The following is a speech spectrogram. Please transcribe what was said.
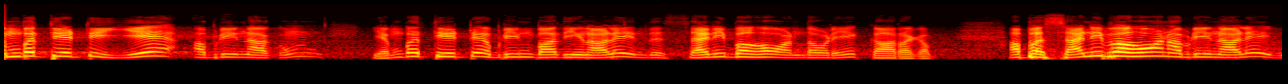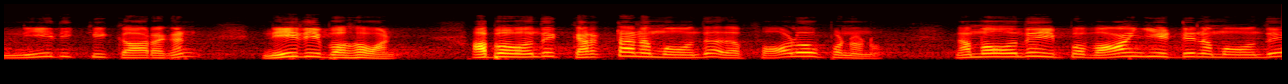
எண்பத்தி எட்டு ஏ அப்படின்னாக்கும் எண்பத்தி எட்டு அப்படின்னு பார்த்தீங்கனாலே இந்த சனி பகவானோடைய காரகம். அப்போ சனி பகவான் அப்படின்னாலே நீதிக்கு காரகன் நீதி பகவான். அப்போ வந்து கரெக்டாக நம்ம வந்து அதை ஃபாலோ பண்ணணும். நம்ம வந்து இப்போ வாங்கிட்டு நம்ம வந்து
